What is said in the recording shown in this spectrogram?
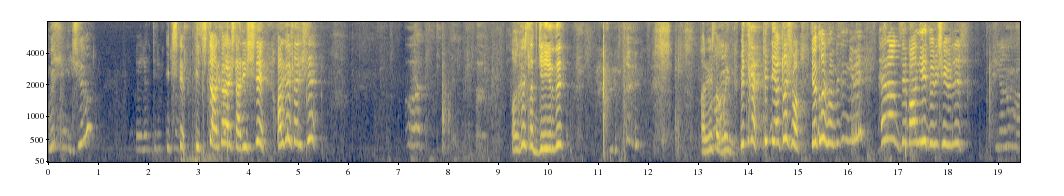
Ne şey içiyor? elektrik İçti. İçti arkadaşlar içti. Arkadaşlar içti. Arkadaşlar geğirdi. Arkadaşlar bakın. Metin gel. Metin yaklaşma. Yaklaşma. Bizim gibi her an zebaniye dönüşebilir. planım var.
